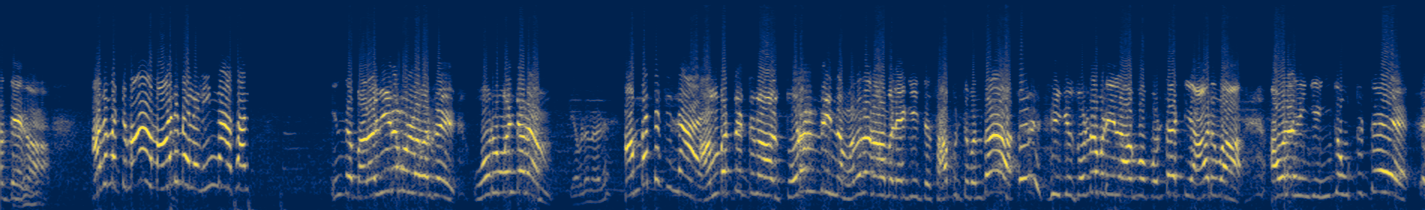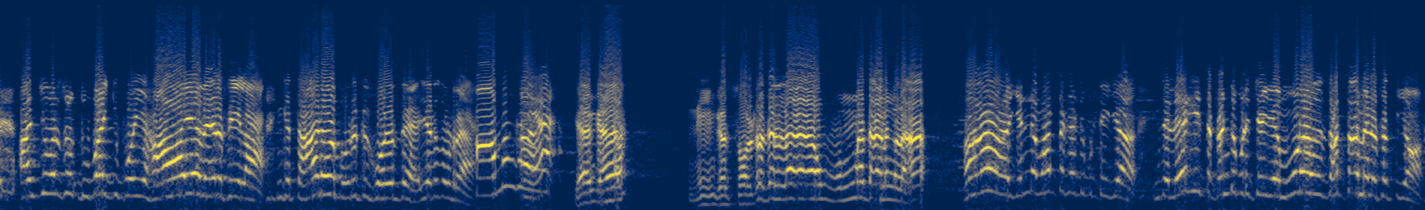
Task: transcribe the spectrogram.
சந்தேகம். அது மட்டுமா? மாடு மேல நின்னா சந்தேகம் இந்த பலவீனம் உள்ளவர்கள் ஒரு மண்டலம். எவ்வளவு நாள்? ஐம்பத்தெட்டு நாள். ஐம்பத்தெட்டு நாள் தொடர்ந்து இந்த மதனராம லேகியத்தை சாப்பிட்டு வந்தா நீங்க சொல்றபடி அவங்க பொண்டாட்டி ஆடுவா. அவளை நீங்க இங்க விட்டுட்டு அஞ்சு வருஷம் துபாய்க்கு போய் ஹாயா வேலை செய்யலாம். இங்க தாடா பொறுக்கு குழந்தை. என்ன சொல்ற? ஆமாங்க. ஏங்க நீங்க சொல்றதெல்லாம் உண்மைதானுங்களா? ஆ, என்ன வார்த்தை கண்டுபிடிச்சீங்க? இந்த லேகியத்தை கண்டுபிடிச்ச என் மூணாவது தாத்தா மேல சத்தியம்.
